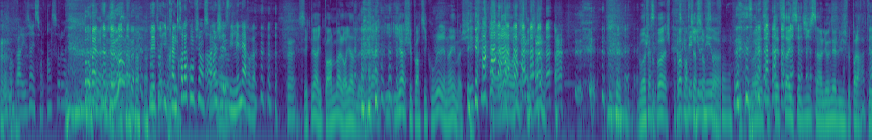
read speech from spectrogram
Les gens parisiens, ils sont insolents. Mais ils prennent trop la confiance. Ah, Moi, je- ouais. ils m'énervent. C'est clair, il parle mal. Regarde, hier, hier, je suis parti courir, il y en a un, il m'a chié dessus ouais, je peux pas, je peux pas partir sur lyonnais ça. Ouais, c'est peut-être ça, il s'est dit, c'est un lyonnais, lui, je vais pas le rater.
